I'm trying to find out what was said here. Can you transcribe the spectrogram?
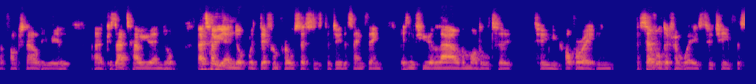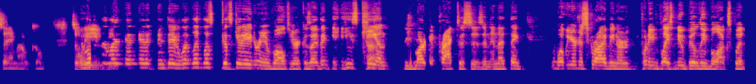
of functionality really, because uh, that's how you end up. That's how you end up with different processes to do the same thing. Is if you allow the model to to operate in several different ways to achieve the same outcome. So and we, and, and, and, David, let, let, let's let's get Adrian involved here because I think he's key yeah. on these market practices, and, and I think what you're describing are putting in place new building blocks, but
